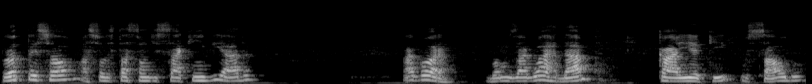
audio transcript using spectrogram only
Pronto, pessoal, a solicitação de saque enviada. Agora, vamos aguardar cair aqui o saldo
